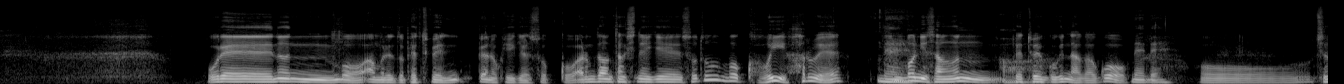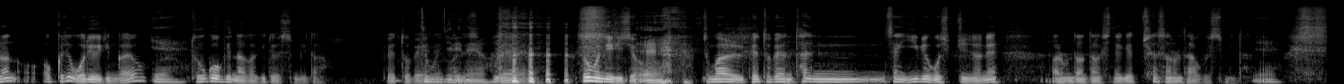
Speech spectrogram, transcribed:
올해는 뭐 아무래도 베토벤 빼놓고 얘기할 수 없고 아름다운 당신에게서도 뭐 거의 하루에 네. 한번 이상은 어. 베토벤 곡이 나가고 네네. 어, 지난 엊그제 월요일인가요? 예. 두 곡이 나가기도 했습니다. 베토벤 드문 일이네요. 네, 드문 일이죠. 예. 정말 베토벤 탄생 250주년에 아름다운 당신에게 최선을 다하고 있습니다. 예.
